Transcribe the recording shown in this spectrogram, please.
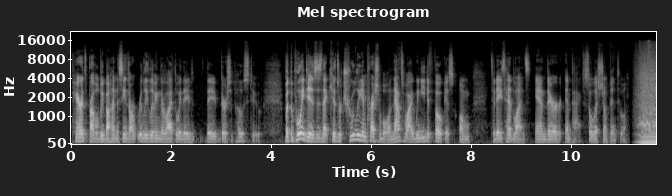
parents probably behind the scenes aren't really living their life the way they, they, they're supposed to. But the point is, is that kids are truly impressionable, and that's why we need to focus on today's headlines and their impact. So let's jump into them.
